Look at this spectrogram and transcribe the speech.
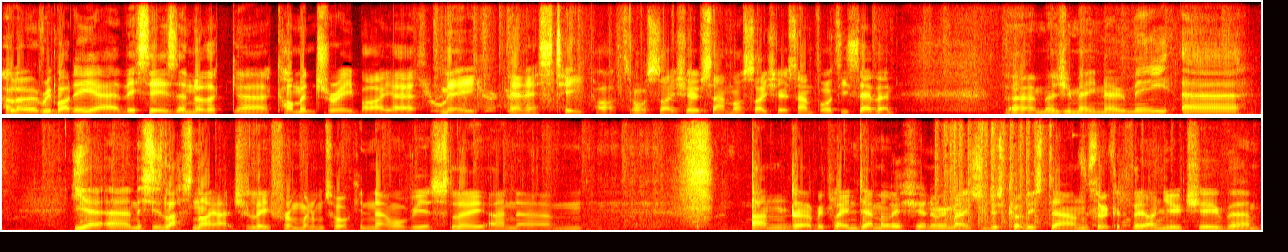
Hello everybody, uh, this is another uh, commentary by uh, me, NST Pot, or Sideshow Sam, or Sideshow Sam 47. Um, as you may know me, uh, yeah, um, this is last night actually from when I'm talking now obviously, and um, and uh, we're playing Demolition and we managed to just cut this down so we could fit it on YouTube. Um,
